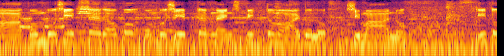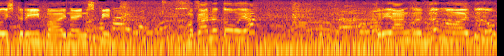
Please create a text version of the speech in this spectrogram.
ah, combo shifter, opo, combo shifter, 9 speed to, mga idol, oh, Shimano. Ito is 3 by 9 speed. Magkano to, kuya? 300 lang, mga idol, oh.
